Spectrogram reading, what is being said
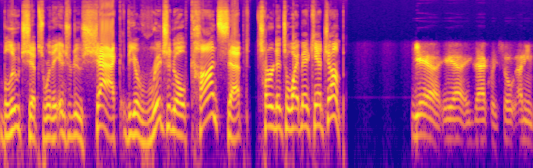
Blue Chips, where they introduce Shaq, the original concept turned into White Man Can't Jump. Yeah, yeah, exactly. So, I mean,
